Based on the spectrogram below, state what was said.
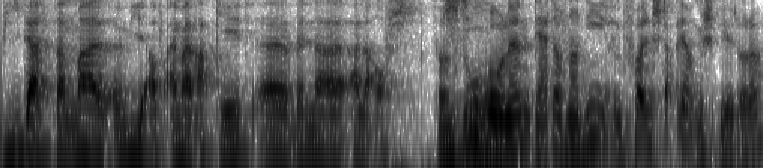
wie das dann mal irgendwie auf einmal abgeht, äh, wenn da alle aufstehen. so ein Suhonen, der hat doch noch nie im vollen Stadion gespielt, oder?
